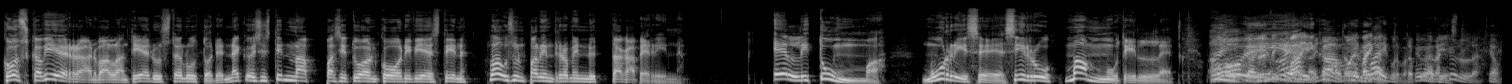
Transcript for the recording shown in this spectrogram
Koska vieraan vallan tiedustelu todennäköisesti nappasi tuon koodiviestin, lausun palindromin nyt takaperin. Elli Tumma murisee siru mammutille. Aika hyvin, hyvin, aika vaikuttava, hyvin, vaikuttava. Kyllä, kyllä.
